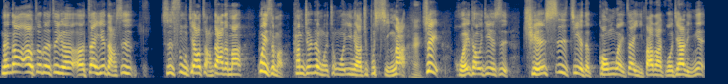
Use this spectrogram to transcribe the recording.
难道澳洲的这个呃在野党是？吃塑胶长大的吗？为什么他们就认为中国疫苗就不行嘛？所以回头一件事，全世界的工位在已发达国家里面，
